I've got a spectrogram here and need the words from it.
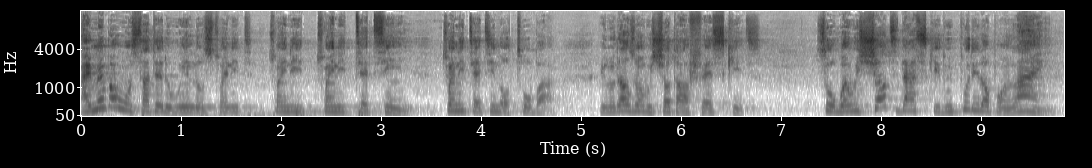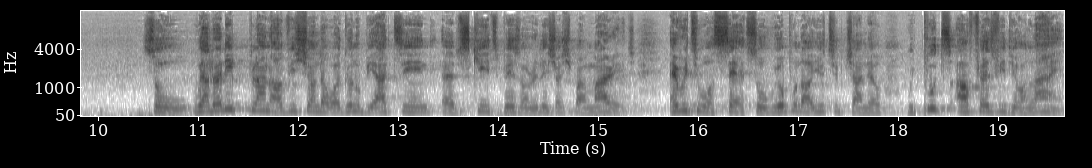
I remember when we started the Winlos 20, 20, 2013, 2013 October. You know, that was when we shot our first skit. So when we shot that skit, we put it up online. So we had already planned our vision that we're going to be acting uh, skits based on relationship and marriage. Everything was set. So we opened our YouTube channel. We put our first video online.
